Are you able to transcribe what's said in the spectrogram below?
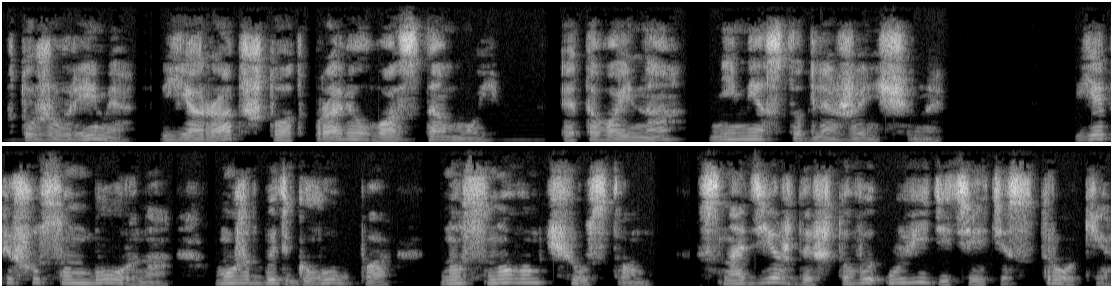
В то же время я рад, что отправил вас домой. Эта война не место для женщины. Я пишу сумбурно, может быть, глупо, но с новым чувством, с надеждой, что вы увидите эти строки.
